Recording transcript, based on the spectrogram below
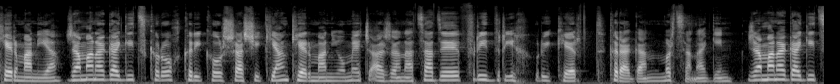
Գերմանիա ժամանակագից քրող Գրիգոր Շաշիկյան Գերմանիո մեջ արժանացած է Ֆրիդրիխ Ռյուքերտ քրագան մրցանակին ժամանակագից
